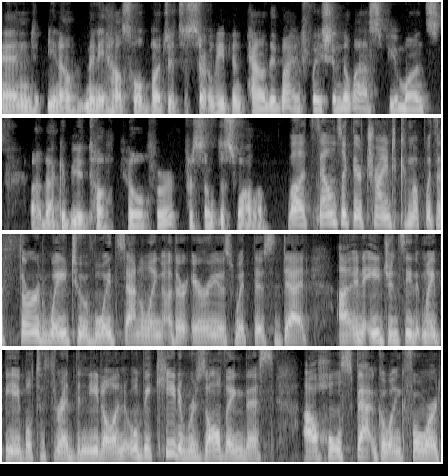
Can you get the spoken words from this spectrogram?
And, you know, many household budgets have certainly been pounded by inflation the last few months. Uh, that could be a tough pill for, for some to swallow. Well, it sounds like they're trying to come up with a third way to avoid saddling other areas with this debt, uh, an agency that might be able to thread the needle. And it will be key to resolving this uh, whole spat going forward.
